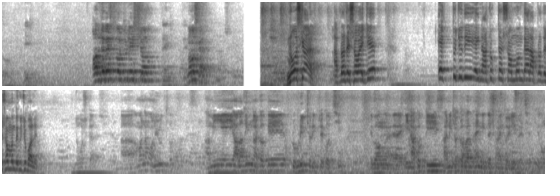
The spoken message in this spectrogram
তো এইটুকু all the best for today show নমস্কার। নমস্কার। আপনাদের সবাইকে একটু যদি এই নাটকটার সম্বন্ধে আর আপনাদের সম্বন্ধে কিছু বলেন। নমস্কার। আমার নাম অনিরুদ্ধ। আমি এই আলাদিন নাটকে প্রহরীর চরিত্রে করছি এবং এই নাটকটি সানি চট্টোপাধ্যায়ের নির্দেশনায় তৈরি হয়েছে এবং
